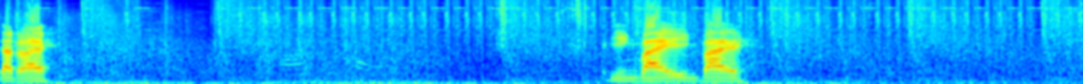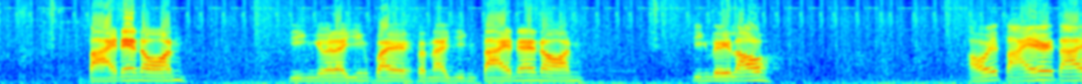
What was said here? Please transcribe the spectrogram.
จัดไปยิงไป ยิงไป ตายแน่นอน ยิงอะไรยิงไปสนายยิงตายแน่นอน ยิงเลยเรา เอาให้ตายให้ตาย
